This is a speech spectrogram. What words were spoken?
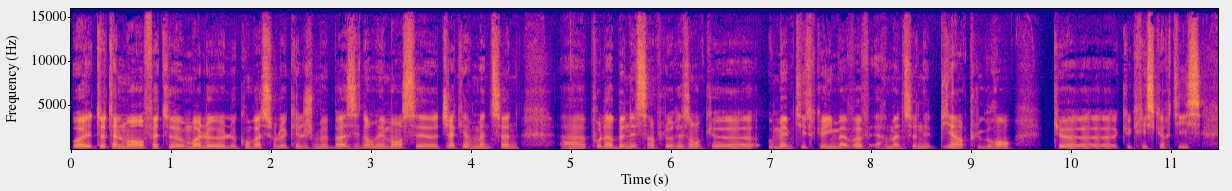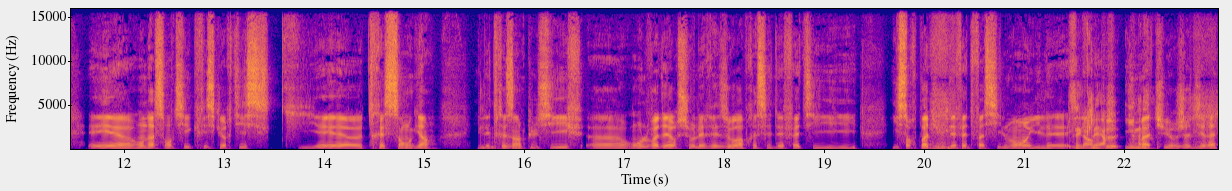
Ouais, totalement. En fait, euh, moi, le, le combat sur lequel je me base énormément, c'est euh, Jack Hermanson, euh, pour la bonne et simple raison que, au même titre que Imavov, Hermanson est bien plus grand que, que Chris Curtis. Et on a senti Chris Curtis qui est très sanguin. Il est Mm. très impulsif. Euh, on le voit d'ailleurs sur les réseaux après ses défaites. Il ne sort pas d'une défaite facilement. Il est, C'est il est un peu immature, je dirais.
